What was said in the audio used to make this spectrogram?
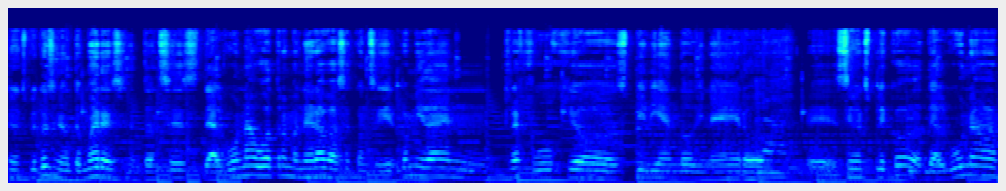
Si me explico, si no te mueres, entonces de alguna u otra manera vas a conseguir comida en refugios, pidiendo dinero. Eh, si me explico, de alguna,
